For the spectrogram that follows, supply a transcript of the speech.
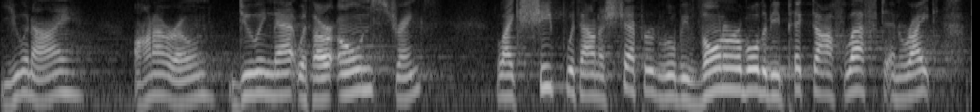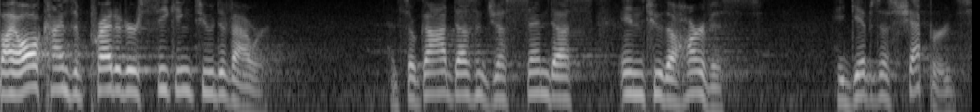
you and I, on our own, doing that with our own strength, like sheep without a shepherd, will be vulnerable to be picked off left and right by all kinds of predators seeking to devour. And so God doesn't just send us into the harvest, He gives us shepherds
